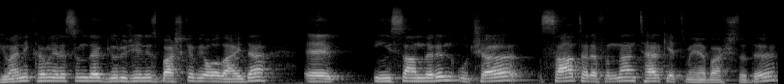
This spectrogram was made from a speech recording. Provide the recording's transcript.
güvenlik kamerasında göreceğiniz başka bir olayda e, insanların uçağı sağ tarafından terk etmeye başladı.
